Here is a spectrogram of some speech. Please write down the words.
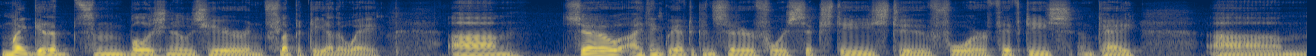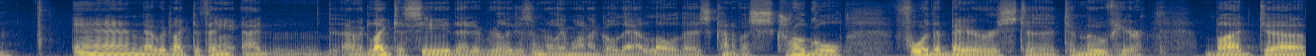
might get a, some bullish news here and flip it the other way. Um, so I think we have to consider 460s to 450s. Okay, um, and I would like to think I, I would like to see that it really doesn't really want to go that low. There's kind of a struggle for the bears to to move here. But uh,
